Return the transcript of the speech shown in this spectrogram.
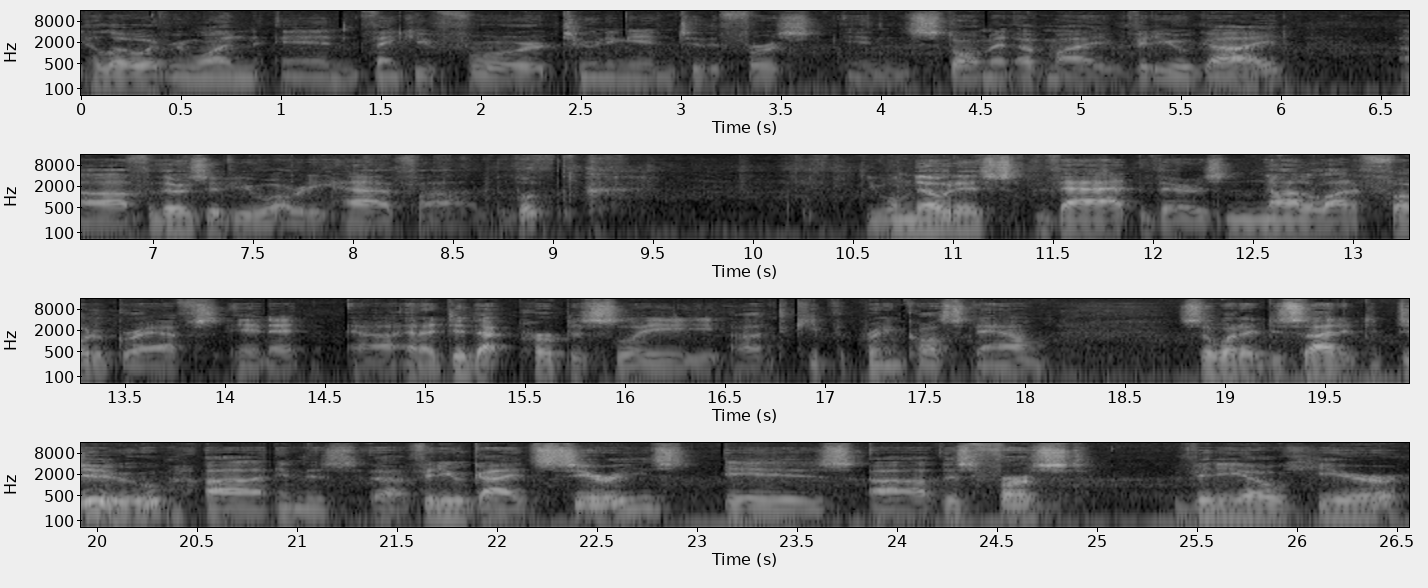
hello everyone, and thank you for tuning in to the first installment of my video guide. Uh, for those of you who already have uh, the book, you will notice that there's not a lot of photographs in it, uh, and I did that purposely uh, to keep the printing costs down. So what I decided to do uh, in this uh, video guide series is this first video here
